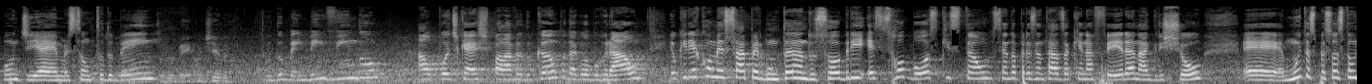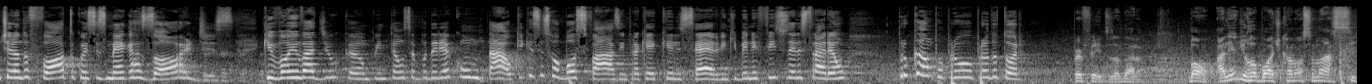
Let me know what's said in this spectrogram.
Bom dia, Emerson, tudo bem? Tudo bem contigo? Tudo bem, bem-vindo ao podcast Palavra do Campo da Globo Rural. Eu queria começar perguntando sobre esses robôs que estão sendo apresentados aqui na feira, na AgriShow. É, muitas pessoas estão tirando foto com esses megazords que vão invadir o campo. Então, você poderia contar o que, que esses robôs fazem, para que, que eles servem, que benefícios eles trarão para o campo, para o produtor? Perfeito, Isadora. Bom, a linha de robótica nossa nasce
